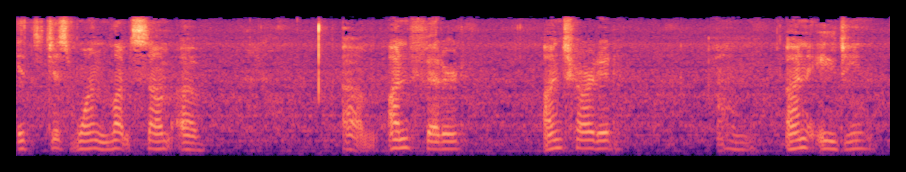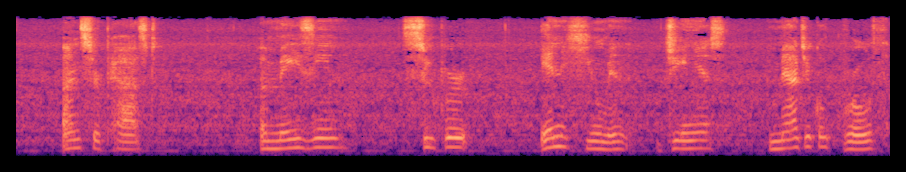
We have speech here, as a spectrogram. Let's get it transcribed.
it's just one lump sum of um, unfettered, uncharted, um, unaging, unsurpassed, amazing, super inhuman genius, magical growth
